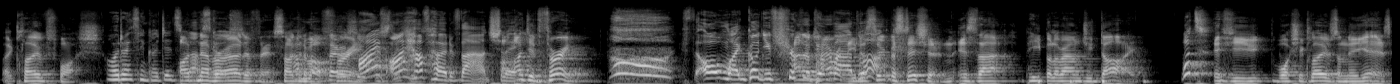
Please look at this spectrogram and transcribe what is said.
like clothes wash. oh, I don't think I did. So I'd that's never good. heard of this. I did I'm not about three. I've, I have heard of that actually. I did three. oh my god, you've tripled And your bad apparently, the luck. superstition is that people around you die What? if you wash your clothes on New Year's.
